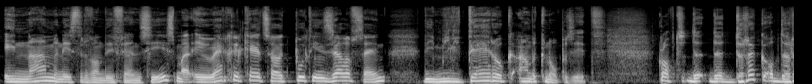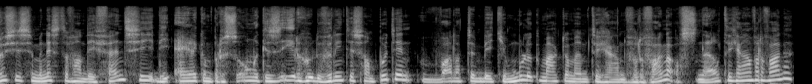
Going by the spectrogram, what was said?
één naam minister van Defensie is. Maar in werkelijkheid zou het Poetin zelf zijn die militair ook aan de knoppen zit. Klopt. De, de druk op de Russische minister van Defensie, die eigenlijk een persoonlijke zeer goede vriend is van Poetin, wat het een beetje moeilijk maakt om hem te gaan vervangen, of snel te gaan vervangen,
